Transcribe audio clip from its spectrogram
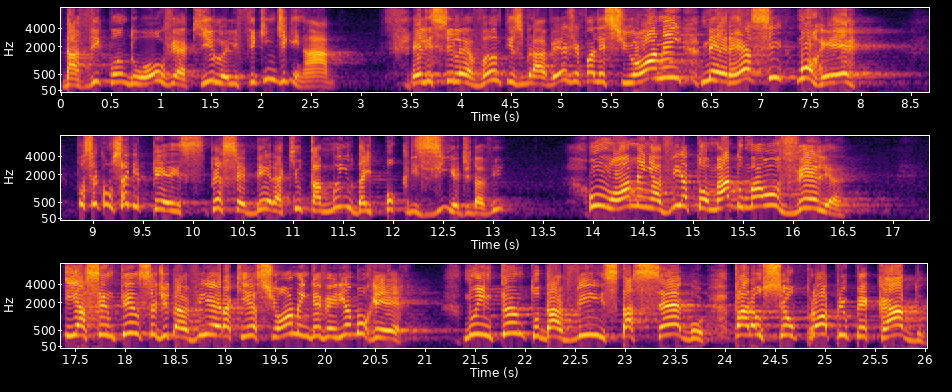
Davi, quando ouve aquilo, ele fica indignado. Ele se levanta, esbraveja e fala: Esse homem merece morrer. Você consegue perceber aqui o tamanho da hipocrisia de Davi? Um homem havia tomado uma ovelha, e a sentença de Davi era que esse homem deveria morrer. No entanto, Davi está cego para o seu próprio pecado,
